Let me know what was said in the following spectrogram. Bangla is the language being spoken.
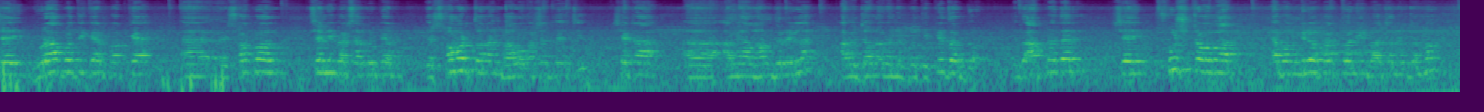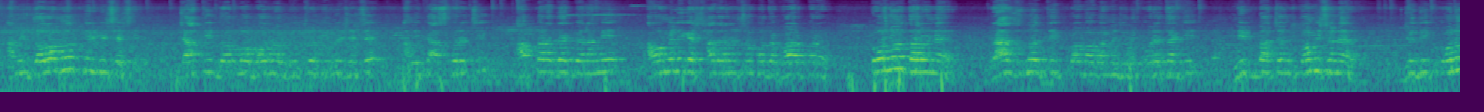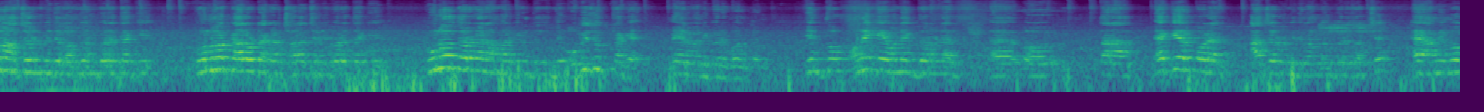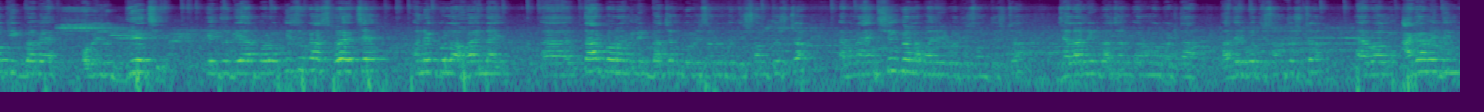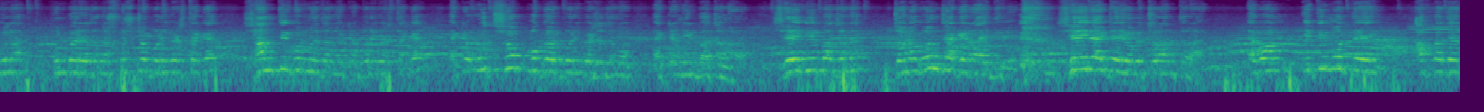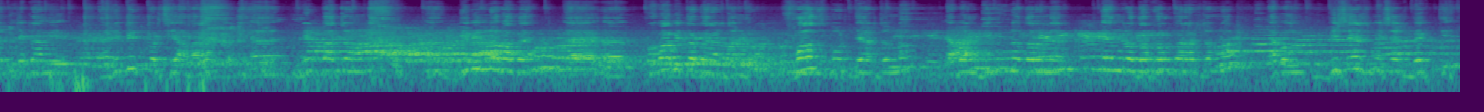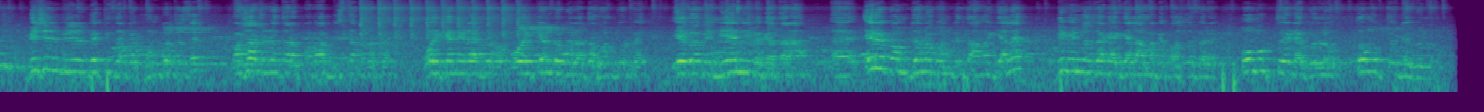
সেই ঘোড়া প্রতীকের পক্ষে সকল শ্রেণি পেশার লোকের যে সমর্থন আমি ভালোবাসা পেয়েছি, সেটা আমি আলহামদুলিল্লাহ, আমি জনগণের প্রতি কৃতজ্ঞ। কিন্তু আপনাদের সেই সুষ্ঠু অবাধ এবং নিরপেক্ষ নির্বাচনের জন্য আমি দলমত নির্বিশেষে, জাতি, ধর্ম, বর্ণ, গোত্র নির্বিশেষে আমি কাজ করেছি। আপনারা দেখবেন আমি আওয়ামী লীগের সাধারণ সম্পাদক হওয়ার পরেও কোনো ধরনের রাজনৈতিক প্রভাব আমি যদি করে থাকি, নির্বাচন কমিশনের যদি কোনো আচরণবিধি লঙ্ঘন করে থাকি, কোনো কালো টাকার ছড়াছড়ি করে থাকি, কোনো ধরনের আমার বিরুদ্ধে যদি অভিযোগ থাকে, মেহরবানি করে বলবেন। কিন্তু অনেকে অনেক ধরনের তারা একের পর আচরণবিধি লঙ্ঘন করে যাচ্ছে। হ্যাঁ আমি মৌখিকভাবে অভিযোগ দিয়েছি, কিন্তু দেওয়ার পরও কিছু কাজ হয়েছে, অনেকগুলো হয় নাই। তারপর আমি নির্বাচন কমিশনের প্রতি সন্তুষ্ট এবং আইন শৃঙ্খলা বাহিনীর প্রতি সন্তুষ্ট, জেলা নির্বাচন কর্মকর্তা তাদের প্রতি সন্তুষ্ট এবং আগামী দিনগুলো ফুলবাড়ির জন্য সুষ্ঠু পরিবেশ থাকে, শান্তিপূর্ণ যেন একটা পরিবেশ থাকে, একটা উৎসব মুখর পরিবেশের জন্য একটা নির্বাচন হয়। সেই নির্বাচনে জনগণ যাকে রায় দিবে, সেই রায়টাই হবে চূড়ান্ত রায়। এবং ইতিমধ্যে আপনাদের যেটা আমি রিপিট করছি আবার নির্বাচন বিভিন্নভাবে প্রভাবিত করার জন্য, ফলস ভোট দেওয়ার জন্য এবং বিভিন্ন ধরনের কেন্দ্র দখল করার জন্য এবং বিশেষ বিশেষ ব্যক্তি, বিশেষ বিশেষ ব্যক্তিদেরকে ফোন করতেছে। প্রশাসনে তারা প্রভাব বিস্তার করবে, ওইখানে ওই কেন্দ্রগুলো দখল করবে, এভাবে নিয়ে নিবে তারা। এরকম জনগণ কিন্তু আমি গেলে, বিভিন্ন জায়গায় গেলে আমাকে প্রশ্ন করে, অমুক তো এটা করল, তমুক তো এটা করল।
